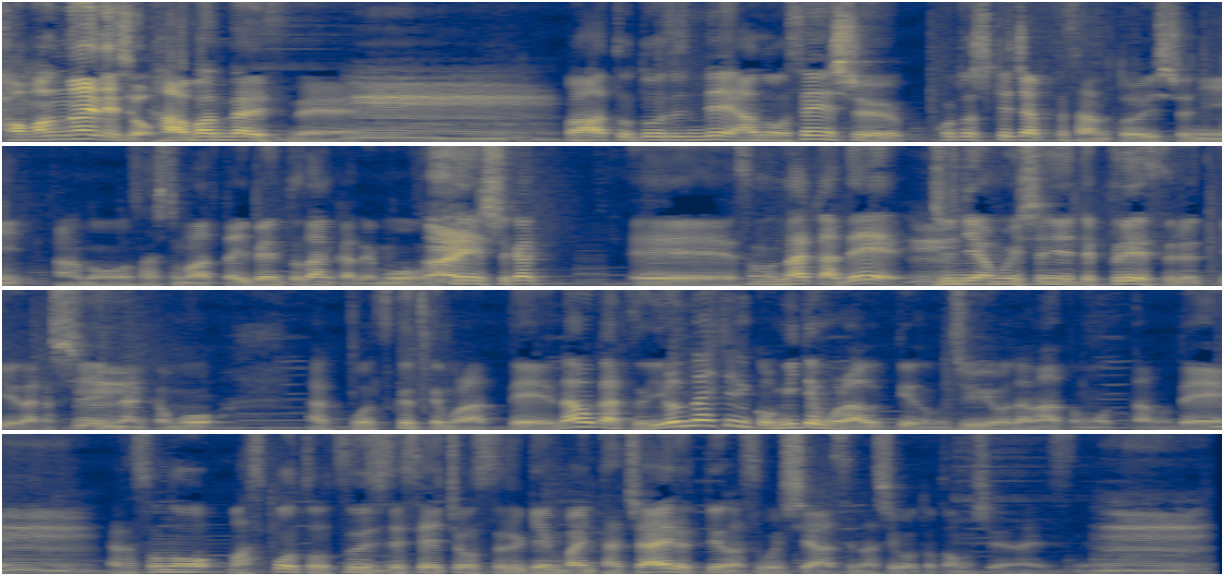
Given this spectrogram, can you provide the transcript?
たまんないでしょ。たまんないですうね。まあ、あと同時にね、あの、選手、今年ケチャップさんと一緒に、あの、させてもらったイベントなんかでも、はい選手が、えーその中うんで、ジュニアも一緒に入れてプレーするっていう、なんかシーンなんかも、なんかこう作ってもらって、なおかついろんな人にこう見てもらうっていうのも重要だなと思ったので、うんなんかその、まあ、スポーツを通じて成長する現場に立ち会えるっていうのはすごい幸せな仕事かもしれないですうね。ん。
